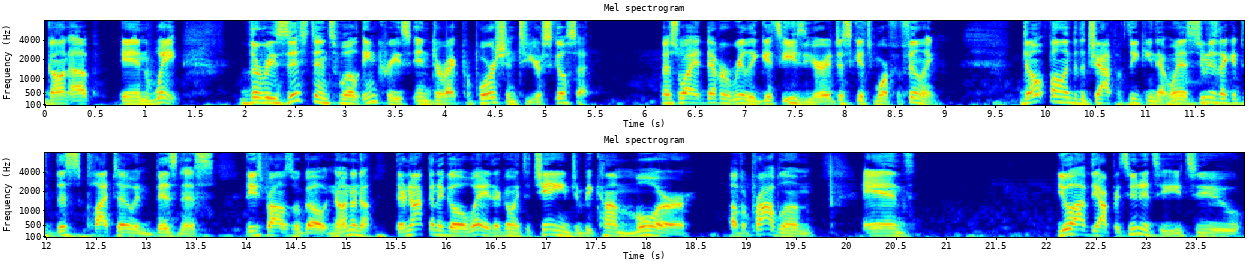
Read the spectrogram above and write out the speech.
gone up in weight. The resistance will increase in direct proportion to your skill set. That's why it never really gets easier. It just gets more fulfilling don't fall into the trap of thinking that when as soon as I get to this plateau in business, these problems will go. No, no, no. They're not going to go away. They're going to change and become more of a problem. And you'll have the opportunity to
